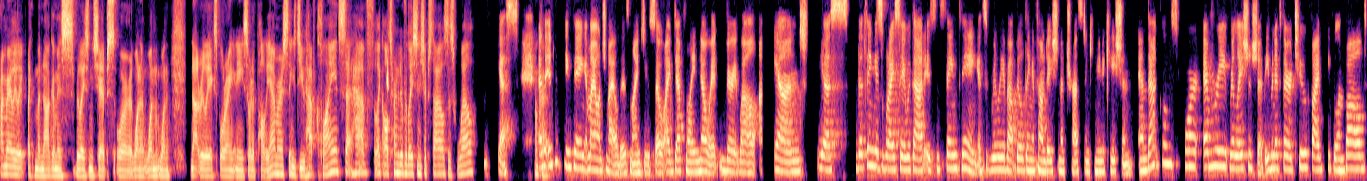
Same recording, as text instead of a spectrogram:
primarily like, like monogamous relationships or one one one not really exploring any sort of polyamorous things. Do you have clients that have like alternative relationship styles as well? Yes. Okay. and the interesting thing and my own child is mind you so i definitely know it very well. And yes the thing is what i say with that is the same thing. It's really about building a foundation of trust and communication. And that goes for every relationship even if there are two five people involved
